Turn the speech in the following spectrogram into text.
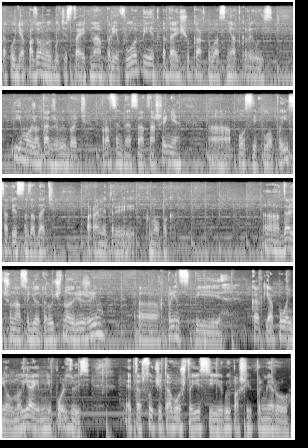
какой диапазон вы будете ставить на префлопе, это когда еще карта у вас не открылась. И можно также выбрать процентное соотношение после флопа и, соответственно, задать параметры кнопок. А, дальше у нас идет ручной режим. А, в принципе, как я понял, но я им не пользуюсь. Это в случае того, что если вы пошли, к примеру,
